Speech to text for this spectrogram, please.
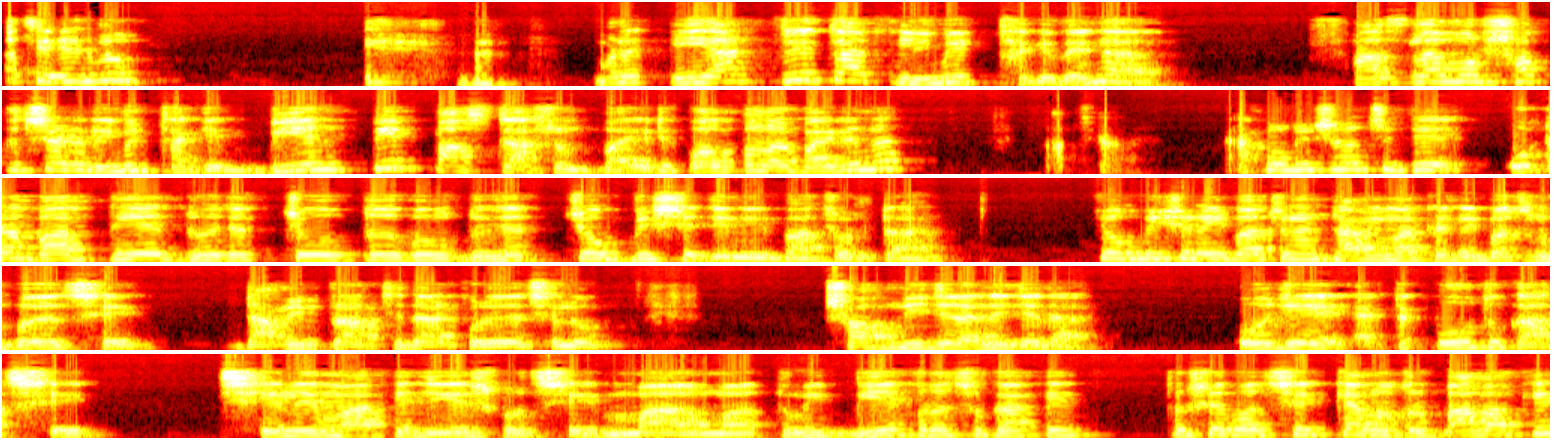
আচ্ছা এগুলো মানে ইয়াত্রী তো একটা লিমিট থাকে, তাই না? ফাজলাম সবকিছু একটা লিমিট থাকে। বিএনপি পাঁচটা আসন পায়। এটা কল্পনার বাইরে না? আচ্ছা এখন বিষয় হচ্ছে যে ওটা বাদ দিয়ে দুই হাজার চোদ্দ এবং দুই হাজার চব্বিশে যে নির্বাচনটা, চব্বিশে নির্বাচনে দামি মার্কা নির্বাচন হয়েছে, দামি প্রার্থী দাঁড় করিয়েছিল, সব নিজেরা নিজেরা। ওই যে একটা কৌতুক আছে, ছেলে মাকে জিজ্ঞেস করছে, মা মা, তুমি বিয়ে করেছ কাকে? তো সে বলছে, কেন, তোর বাবাকে?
